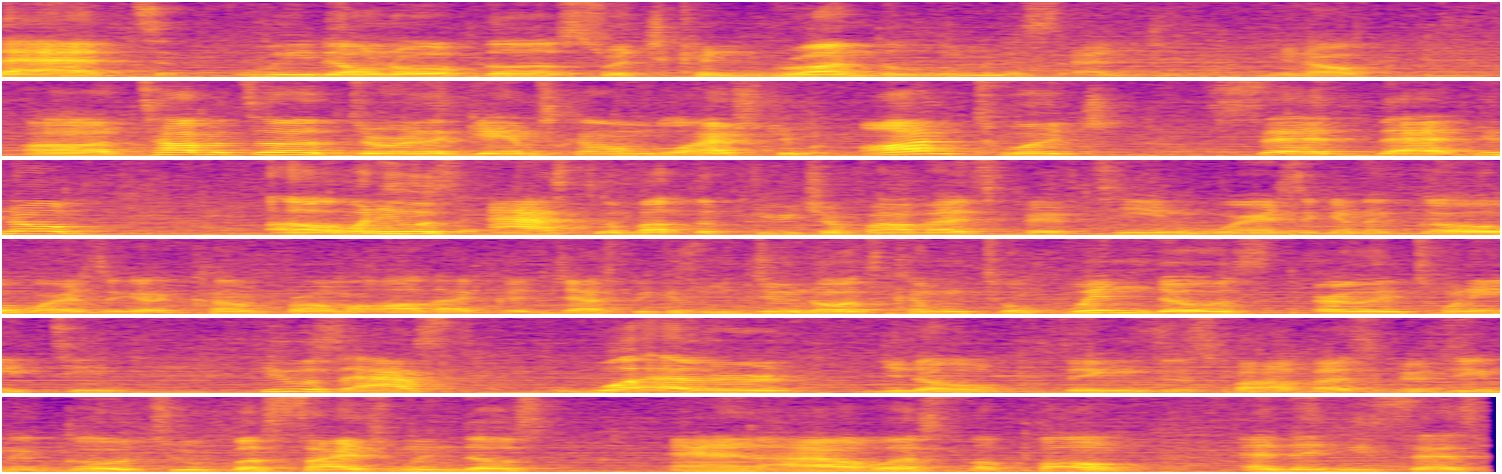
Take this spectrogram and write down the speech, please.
that we don't know if the Switch can run the Luminous engine. You know, uh, Tabata during the Gamescom live stream on Twitch said that, you know, uh, when he was asked about the future of Final Fantasy 15, where is it going to go, where is it to come from, all that good jazz, because we do know it's coming to Windows early 2018, he was asked what other, you know, things is Final Fantasy 15 going to go to besides Windows and iOS the phone. And then he says,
